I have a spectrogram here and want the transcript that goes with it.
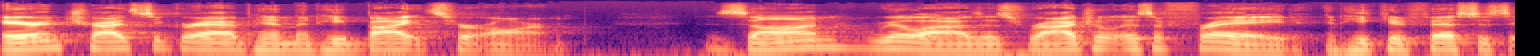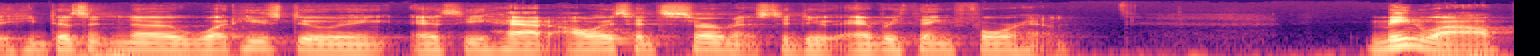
Aeryn tries to grab him, and he bites her arm. Zhaan realizes Rygel is afraid, and he confesses that he doesn't know what he's doing, as he had always had servants to do everything for him. Meanwhile,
